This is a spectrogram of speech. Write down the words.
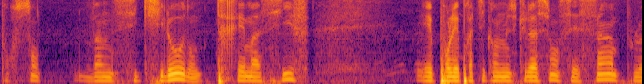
pour 126 kilos, donc très massif. Et pour les pratiquants de musculation, c'est simple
